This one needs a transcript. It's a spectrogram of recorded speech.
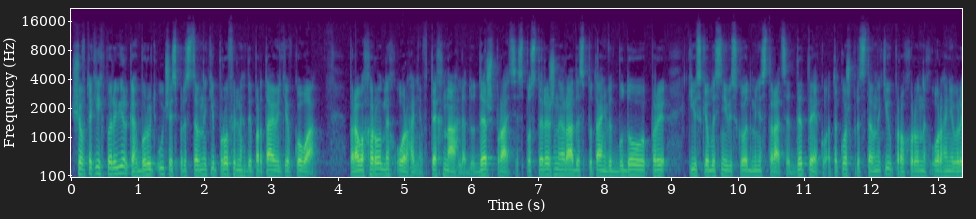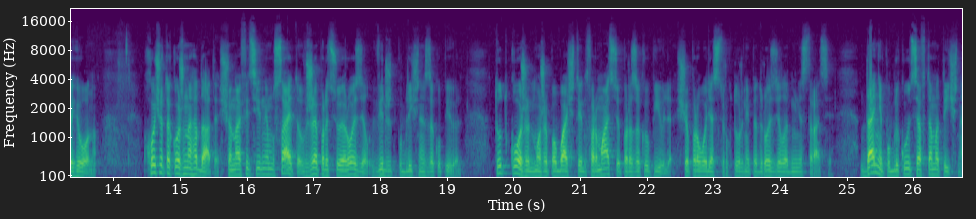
що в таких перевірках беруть участь представники профільних департаментів КОВА, правоохоронних органів, технагляду, держпраці, спостережної ради з питань відбудови при Київській обласній військовій адміністрації, ДТЕКу, а також представників правоохоронних органів регіону. Хочу також нагадати, що на офіційному сайті вже працює розділ віджит публічних закупівель. Тут кожен може побачити інформацію про закупівлі, що проводять структурні підрозділи адміністрації. Дані публікуються автоматично,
